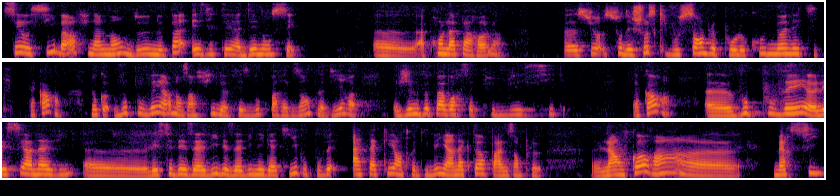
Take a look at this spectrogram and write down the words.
c'est aussi bah, finalement de ne pas hésiter à dénoncer, à prendre la parole, euh, sur, des choses qui vous semblent pour le coup non éthiques. D'accord? Donc, vous pouvez, hein, dans un fil Facebook par exemple, dire Je ne veux pas voir cette publicité. D'accord? Euh, Vous pouvez euh, laisser un avis, laisser des avis, des avis négatifs. Vous pouvez attaquer, entre guillemets. Il y a un acteur, par exemple, là encore, hein, merci.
